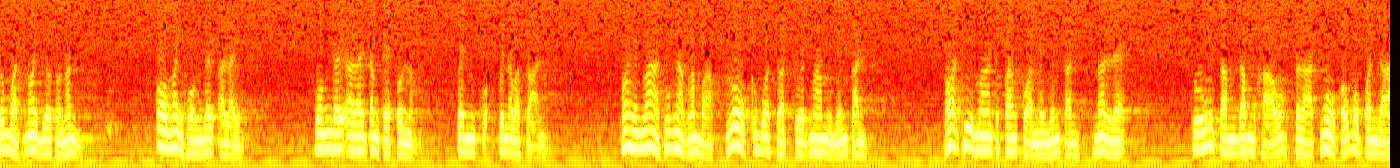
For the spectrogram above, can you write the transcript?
สมบัติน้อยเดียวเท่านั้น ก็ไม่ห่วงใยอะไร ห่วงใยอะไรตั้งแต่ตนเป็นเป็นอวสานเพราะเห็นว่าทุกยากลำบาก โลกคือบริษัทเกิดมาไม่เหมือนกัน เพราะที่มาจะปังก่อนไม่เหมือนกัน นั่นแหละ สูงต่ำดำขาวตลาดโง่เขาบปัญญา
